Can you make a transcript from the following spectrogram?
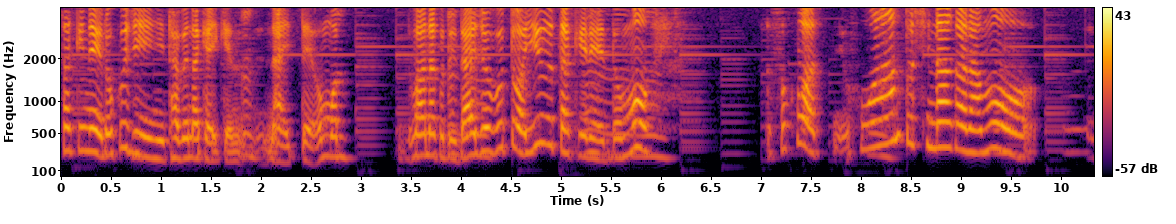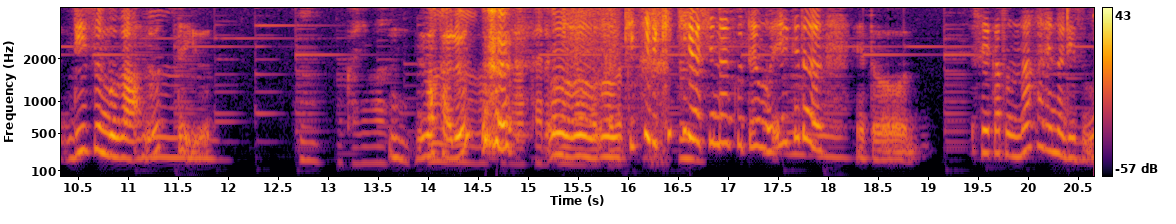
さっきね、6時に食べなきゃいけないって思わなくて大丈夫とは言うたけれども、うんそこはふわんとしながらも、リズムがあるっていう。。うん、わかります。うん。わかる？うんうんわかる。うんうんきっちりきっちりはしなくてもいいけど、るえっと、生活の流れのリズム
